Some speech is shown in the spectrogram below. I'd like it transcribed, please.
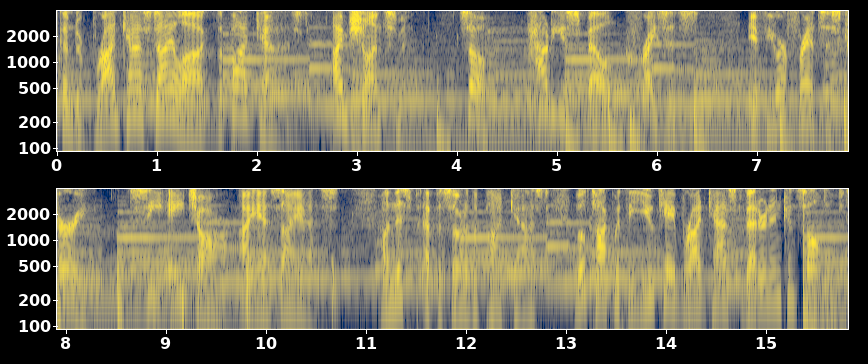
Welcome to Broadcast Dialogue, the podcast. I'm Sean Smith. So, how do you spell crisis? If you're Francis Currie, C H R I S I S. On this episode of the podcast, we'll talk with the UK broadcast veteran and consultant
